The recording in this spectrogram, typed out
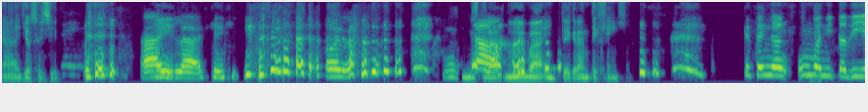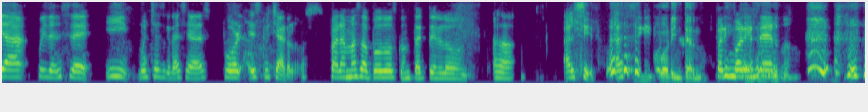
Ah, yo soy Sid. Ay, Y- la Genji. Hola. Nuestra nueva integrante Genji. Que tengan un bonito día, cuídense y muchas gracias por escucharnos. Para más apodos, contáctenlo Ah, al CID. Por interno. Por por interno. interno.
